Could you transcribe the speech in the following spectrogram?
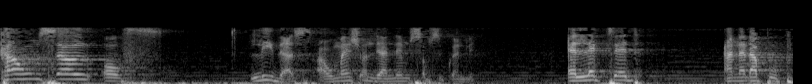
council of leaders, I will mention their names subsequently, elected another pope.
